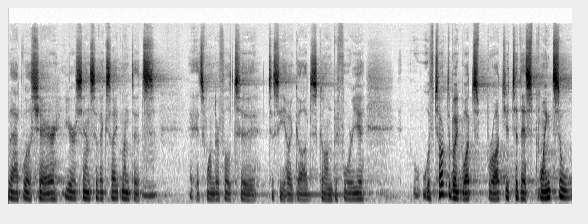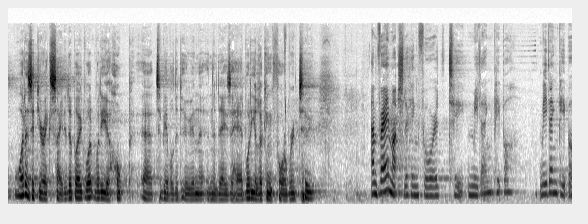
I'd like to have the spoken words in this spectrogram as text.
that will share your sense of excitement. It's, mm-hmm. it's wonderful to, to see how God's gone before you. We've talked about what's brought you to this point. So, what is it you're excited about? What, what do you hope uh, to be able to do in the, in the days ahead? What are you looking forward to? I'm very much looking forward to meeting people, meeting people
